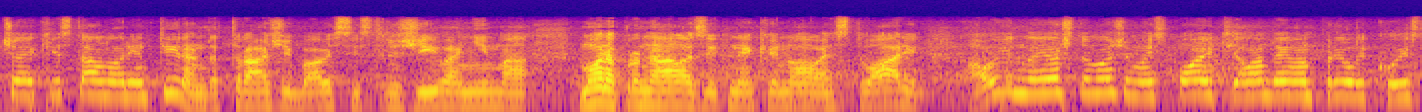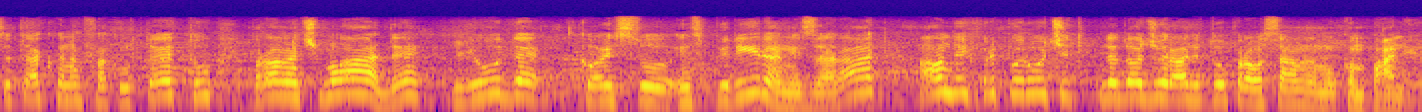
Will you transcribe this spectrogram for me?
čovjek je stalno orijentiran da traži, bavi se istraživanjima, mora pronalaziti neke nove stvari, a ujedno još to možemo ispojiti, jer onda imam priliku isto tako na fakultetu pronaći mlade ljude koji su inspirirani za rad, a onda ih preporučiti da dođu raditi upravo sa mnom u kompaniju.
